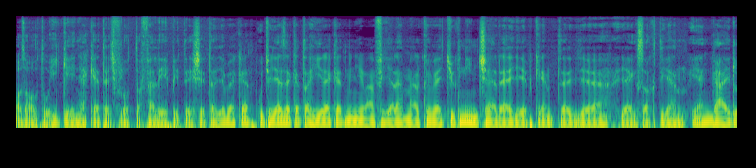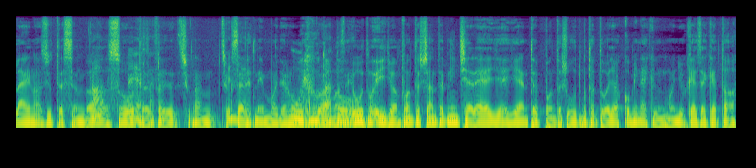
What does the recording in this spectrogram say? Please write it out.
az autó igényeket, egy flotta felépítését, egyebeket. Úgyhogy ezeket a híreket mi nyilván figyelemmel követjük. Nincs erre egyébként egy, egy exakt ilyen, ilyen guideline, az jut eszembe az a szó, tehát csak, nem, csak szeretném magyarul útmutató. Út, így van, pontosan, tehát nincs erre egy, egy ilyen több pontos útmutató, hogy akkor mi nekünk mondjuk ezeket a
